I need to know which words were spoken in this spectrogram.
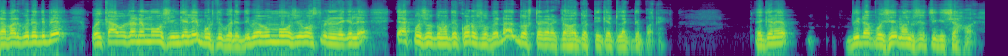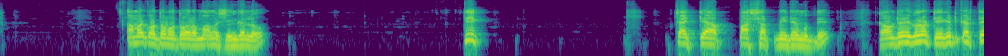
রেফার করে দিবে। ওই কাগজখানে মহসিং গেলে ভর্তি করে দিবে এবং মহসিং হসপিটালে গেলে এক পয়সা তোমাদের খরচ হবে না, দশ টাকার একটা হয়তো টিকিট লাগতে পারে। এখানে বিনা পয়সায় মানুষের চিকিৎসা হয়। আমার কথা মতো ওরা মামা সিং গেল ঠিক চারটা, পাঁচ, সাত মিনিটের মধ্যে কাউন্টারে গেলো, টিকিট কাটতে।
